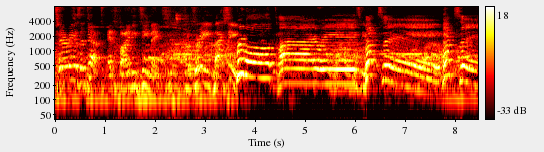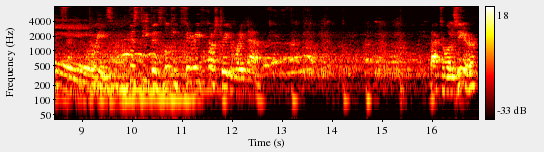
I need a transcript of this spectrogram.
Terry is adept at finding teammates. For three, Maxey. Rebound, Tyrese Maxey. Maxey. Threes. This defense looking very frustrated right now. Back to Rozier.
